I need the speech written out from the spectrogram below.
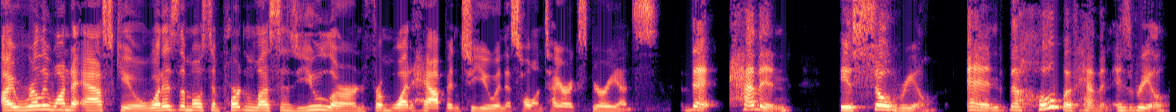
I really wanted to ask you what is the most important lessons you learned from what happened to you in this whole entire experience? That heaven is so real and the hope of heaven is real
